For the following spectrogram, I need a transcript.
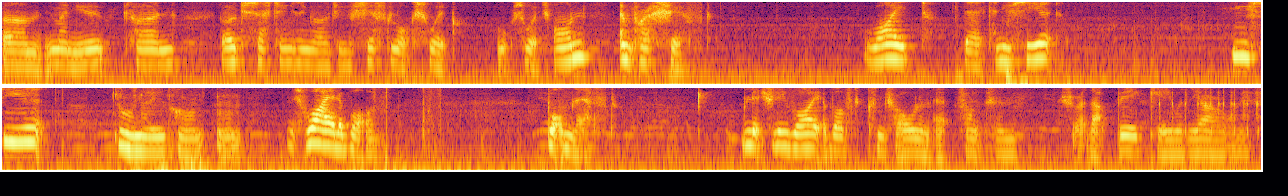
um, menu, turn, go to settings and go to shift lock switch, switch on and press shift. Right there, can you see it? Can you see it? Oh no you can't. Mm. It's right at the bottom. Bottom left. Literally right above control and F function. It's right that big key with the arrow on it.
